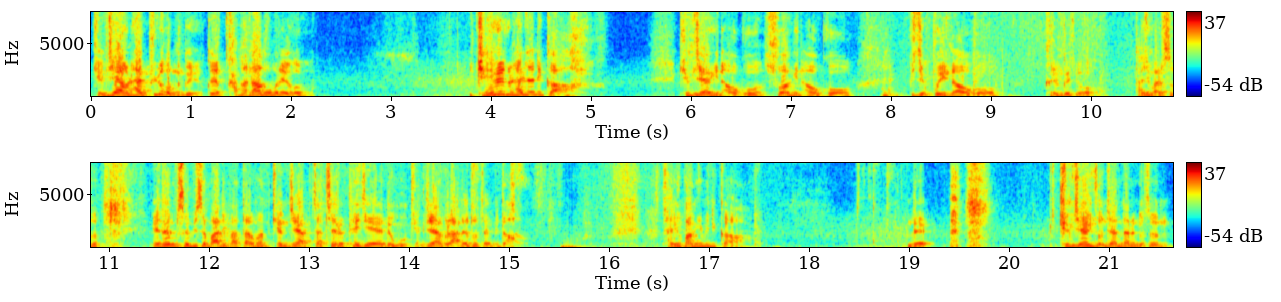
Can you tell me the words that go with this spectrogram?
경제학을 할 필요가 없는 거예요. 그냥 가만 놔둬버려. 계획을 하려니까 경제학이 나오고 수학이 나오고 미적분이 나오고 그런 거죠. 다시 말해서 에덤 서비스 말이 맞다면 경제학 자체를 폐지해야 되고 경제학을 안 해도 됩니다. 자유방임이니까. 근데 경제학이 존재한다는 것은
